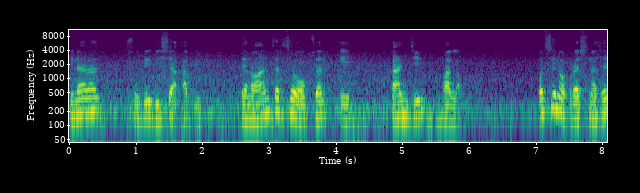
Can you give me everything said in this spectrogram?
કિનારા સુધી દિશા આપી? તેનો આન્સર છે ઓપ્શન એ કાંજી માલમ. પછીનો પ્રશ્ન છે.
